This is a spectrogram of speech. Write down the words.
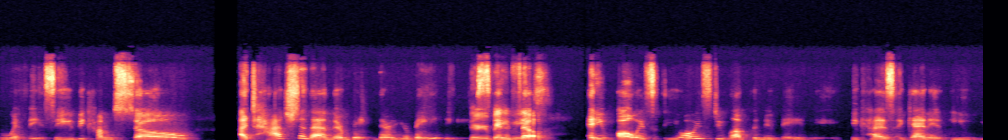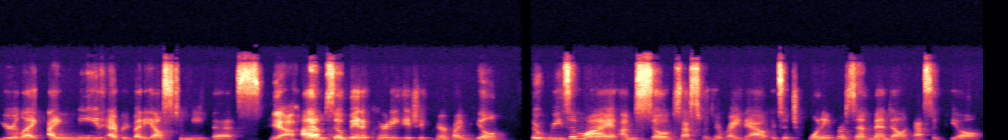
with these. So you become so attached to them. They're, ba- they're your babies. They're your babies. And so, and you always, you always do love the new baby because again, it, you you're like, I need everybody else to meet this. Yeah. Um. So Beta Clarity HA Clarifying Peel The reason why I'm so obsessed with it right now, it's a 20% mandelic acid peel.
